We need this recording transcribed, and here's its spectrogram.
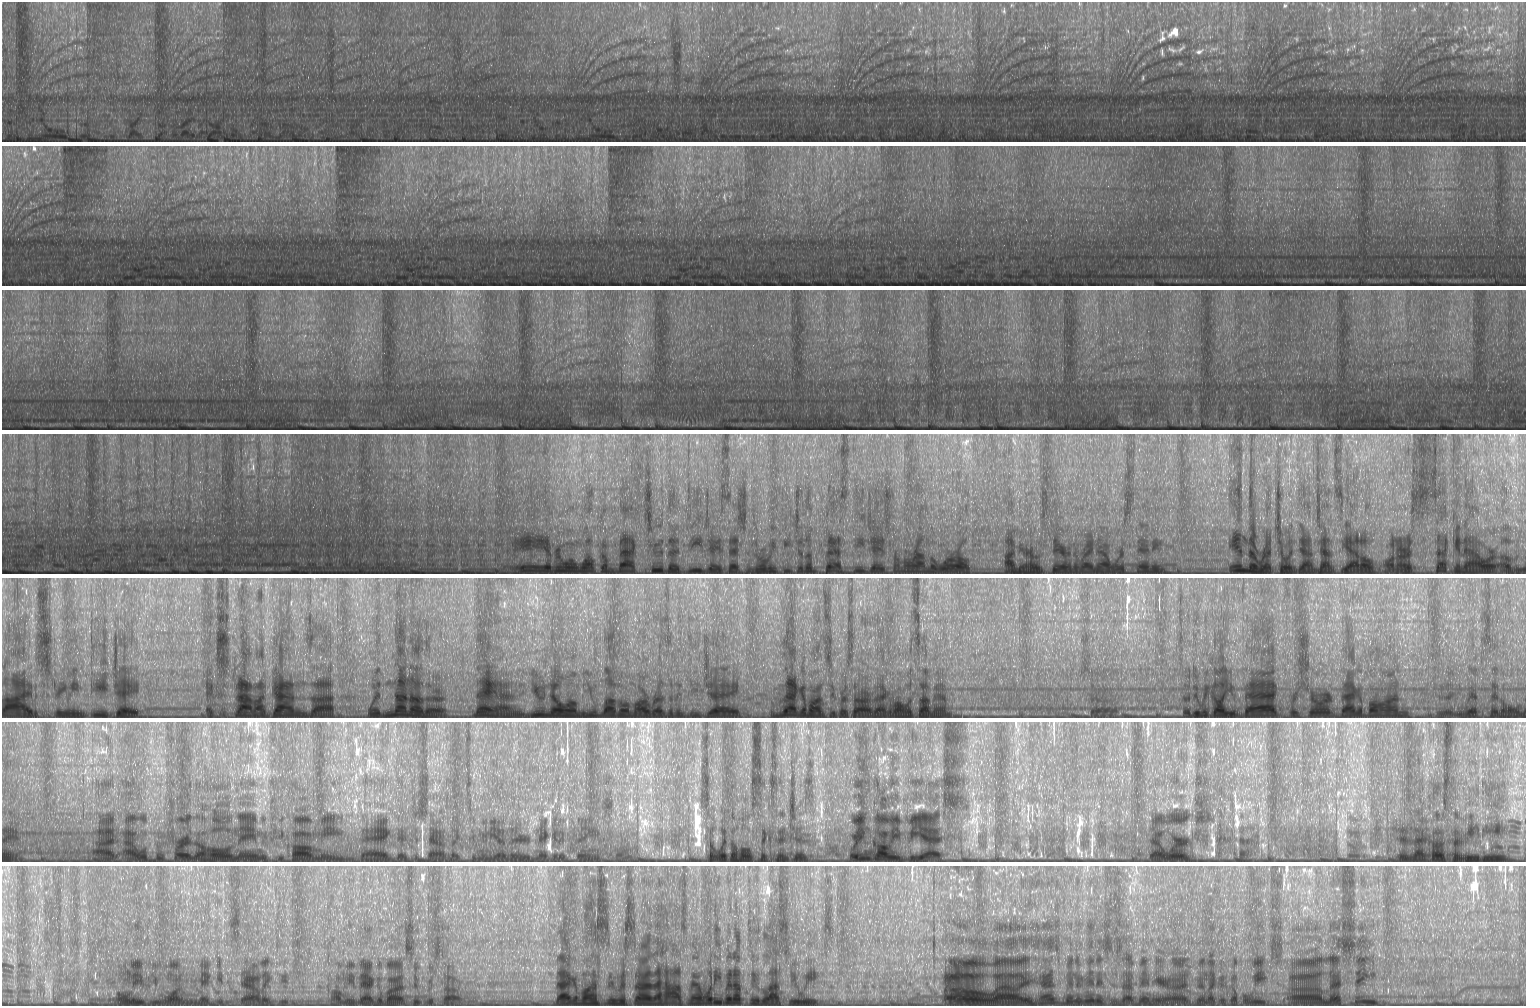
Introducing to you, this is like satellite jungle style. Introducing everyone, welcome back to the DJ sessions where we feature the best DJs from around the world. I'm your host Darren, and right now we're standing in the retro in downtown Seattle on our second hour of live streaming DJ extravaganza with none other than you know him, you love him, our resident DJ, Vagabond Superstar. Vagabond, what's up, man? So So, do we call you Vag for short? Vagabond? Do we have to say the whole name? I I would prefer the whole name if you call me Vag. That just sounds like too many other negative things. So, So, with the whole six inches? or you can call me VS. That works. Isn't that close to VD? Only if you want to make it sound like it. Call me Vagabond Superstar. Vagabond Superstar of the house, man. What have you been up to the last few weeks? Oh wow, it has been a minute since I've been here, huh? It's been like a couple weeks. Uh, let's see.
